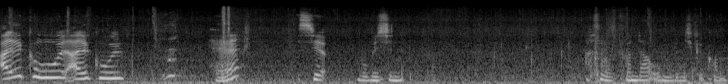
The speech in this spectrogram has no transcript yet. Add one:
Alkohol, Alkohol. Hä? Ist hier... Wo bin ich denn? Achso, von da oben bin ich gekommen.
